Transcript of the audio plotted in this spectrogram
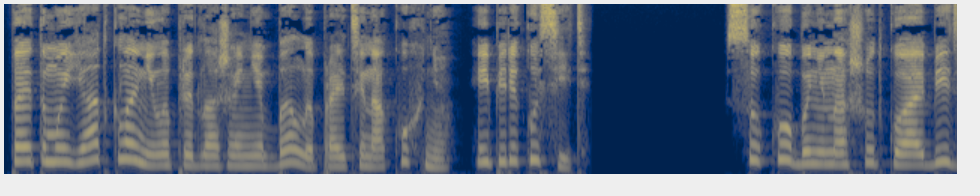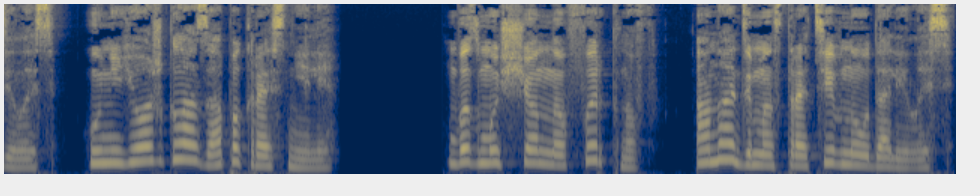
поэтому я отклонила предложение Беллы пройти на кухню и перекусить. Сукуба не на шутку обиделась, у нее аж глаза покраснели. Возмущенно фыркнув, она демонстративно удалилась.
